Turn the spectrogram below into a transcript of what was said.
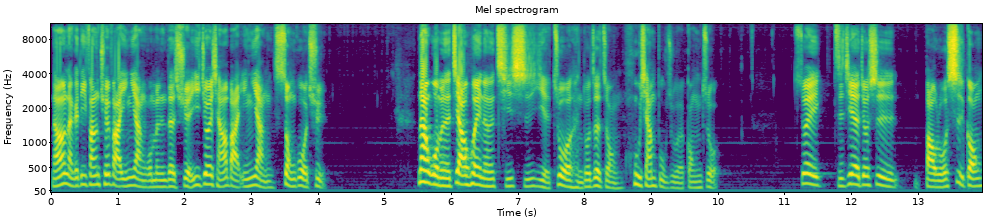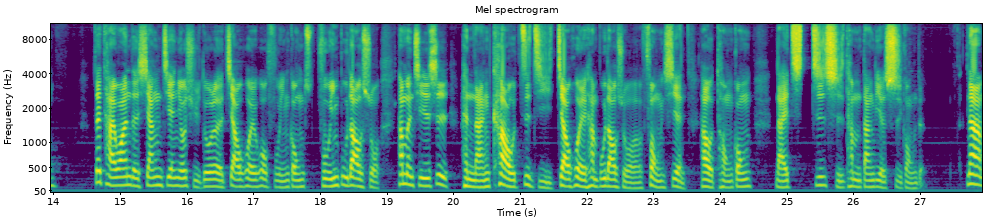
然后哪个地方缺乏营养，我们的血液就会想要把营养送过去。那我们的教会呢，其实也做了很多这种互相补足的工作。最直接的就是保罗事工，在台湾的乡间有许多的教会或福音工福音布道所，他们其实是很难靠自己教会和布道所奉献还有同工来支持他们当地的事工的。那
